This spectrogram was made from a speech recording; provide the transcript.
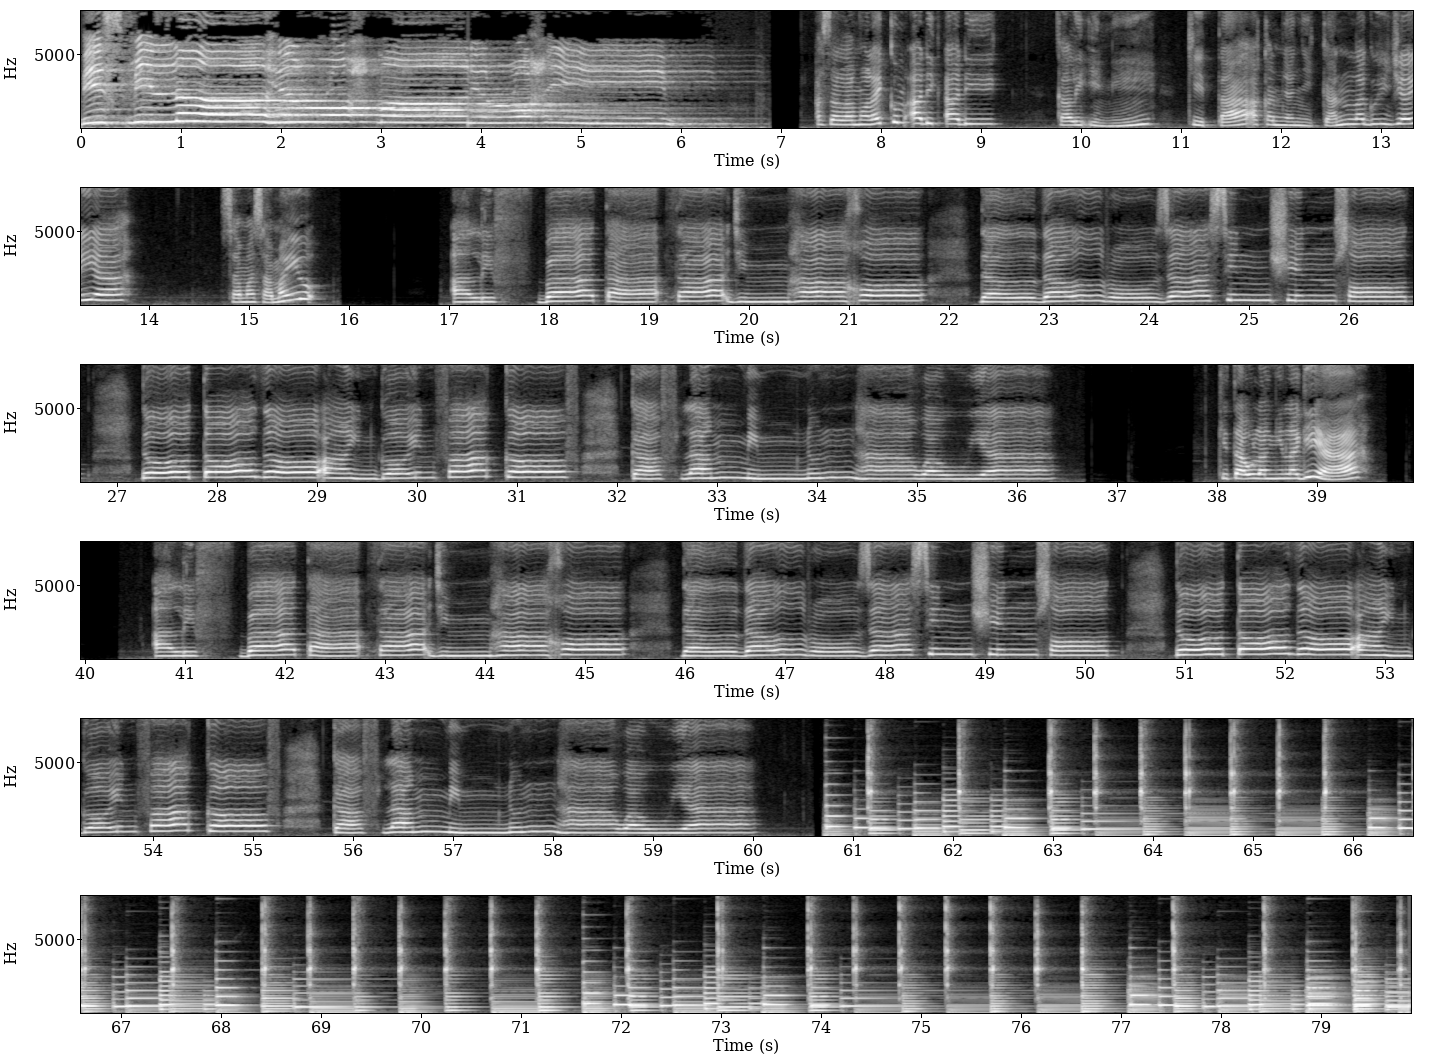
Bismillahirrahmanirrahim. Assalamualaikum adik-adik. Kali ini kita akan menyanyikan lagu hijaiyah. Sama-sama yuk. Alif ba ta tha jim ha kho dal dal ro za sin shin sot do to do ain goin fa kaf lam mim nun ha waw ya. Kita ulangi lagi ya. Alif ba ta tha jim ha kho dal dal ro za sin shin sot do to do ain goin fa kaf kaf lam mim nun ha waw ya.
